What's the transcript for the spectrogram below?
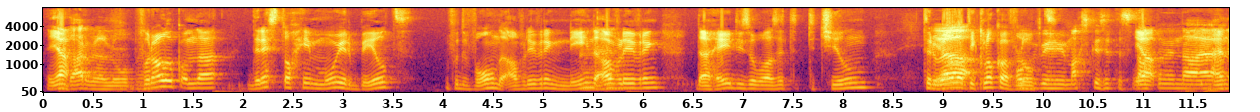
Ja. daar willen lopen. Vooral ook omdat er is toch geen mooier beeld voor de volgende aflevering, de negende Nee. aflevering, dat hij die zo wat zit te chillen, terwijl Ja, dat die klok afloopt. op je maxje zitten stappen en dat... En,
